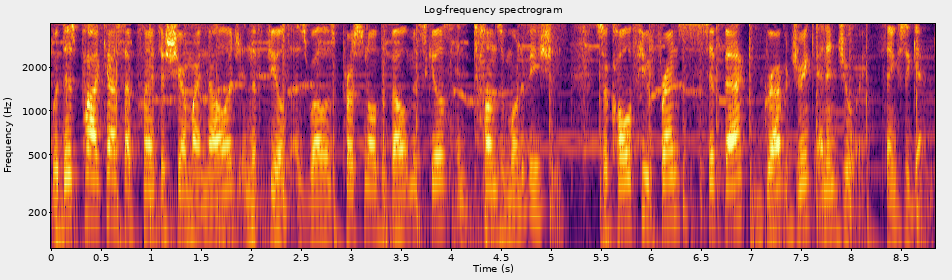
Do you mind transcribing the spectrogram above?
With this podcast, I plan to share my knowledge in the field as well as personal development skills and tons of motivation. So call a few friends, sit back, grab a drink, and enjoy. Thanks again.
